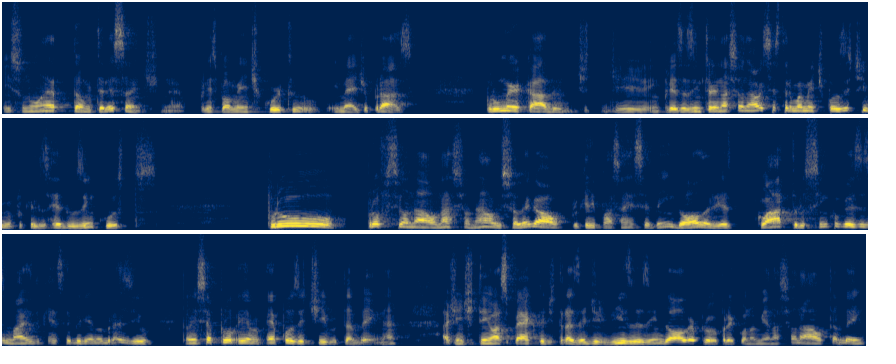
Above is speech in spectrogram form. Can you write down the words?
isso não é tão interessante, né? principalmente curto e médio prazo para o mercado de, de, empresas internacionais isso é extremamente positivo, porque eles reduzem custos. Para o profissional nacional isso é legal, porque ele passa a receber em dólar é quatro, cinco vezes mais do que receberia no Brasil. Então isso é, é, é positivo também, né? A gente tem o aspecto de trazer divisas em dólar para a economia nacional também.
